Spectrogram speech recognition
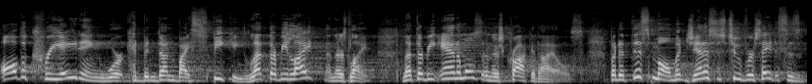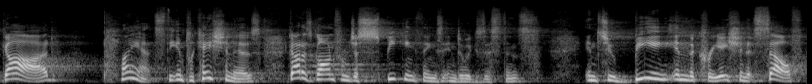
all the creating work had been done by speaking. Let there be light, and there's light. Let there be animals, and there's crocodiles. But at this moment, Genesis 2, verse 8, it says, God plants. The implication is God has gone from just speaking things into existence into being in the creation itself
